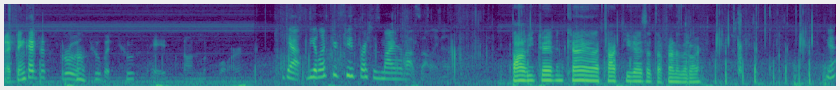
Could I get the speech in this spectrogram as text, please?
I think I just threw a tube of toothpaste on the floor. Yeah, the electric toothbrush is mine. We're not selling it. Bobby, Draven, can I uh, talk to you guys at the front of the door? Yeah.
